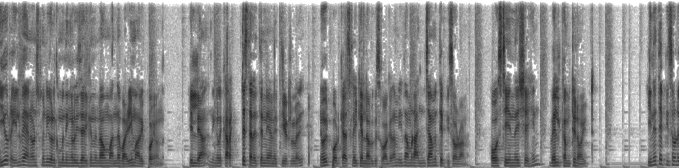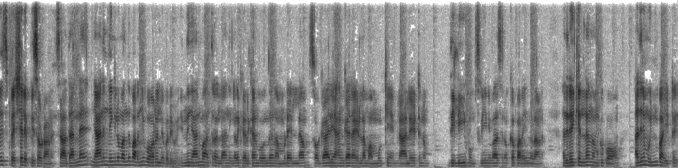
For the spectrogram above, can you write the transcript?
ഈ റെയിൽവേ അനൗൺസ്മെന്റ് കേൾക്കുമ്പോൾ നിങ്ങൾ വിചാരിക്കുന്നുണ്ടാവും വന്ന വഴി മാറിപ്പോയോന്ന്. ഇല്ല നിങ്ങൾ കറക്റ്റ് സ്ഥലത്ത് തന്നെയാണ് എത്തിയിട്ടുള്ളത്. നോയിറ്റ് പോഡ്കാസ്റ്റിലേക്ക് എല്ലാവർക്കും സ്വാഗതം. ഇത് നമ്മുടെ അഞ്ചാമത്തെ എപ്പിസോഡാണ്. ഹോസ്റ്റ് ചെയ്യുന്ന ഷെഹിൻ. വെൽക്കം ടു നോയിറ്റ്. ഇന്നത്തെ എപ്പിസോഡ് ഒരു സ്പെഷ്യൽ എപ്പിസോഡാണ്. സാധാരണ ഞാൻ എന്തെങ്കിലും വന്ന് പറഞ്ഞു പോകാറില്ല പതിവ്. ഇന്ന് ഞാൻ മാത്രമല്ല നിങ്ങൾ കേൾക്കാൻ പോകുന്നത് നമ്മുടെ എല്ലാം സ്വകാര്യ അഹങ്കാരമായുള്ള മമ്മൂക്കയും ലാലേട്ടനും ദിലീപും ശ്രീനിവാസനും ഒക്കെ പറയുന്നതാണ്. അതിലേക്കെല്ലാം നമുക്ക് പോവാം. അതിന് മുൻപായിട്ട്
